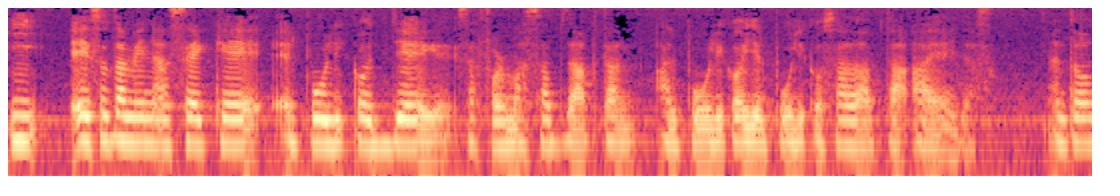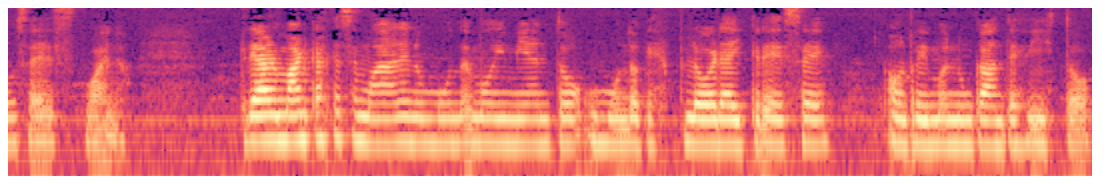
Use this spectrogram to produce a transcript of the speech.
y eso también hace que el público llegue, esas formas se adaptan al público y el público se adapta a ellas. Entonces, bueno, crear marcas que se muevan en un mundo en movimiento, un mundo que explora y crece a un ritmo nunca antes visto,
